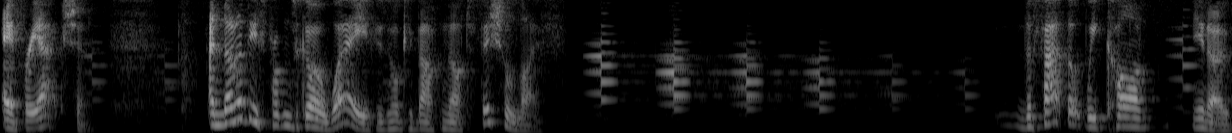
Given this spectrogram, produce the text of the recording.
every action. And none of these problems go away if you're talking about an artificial life. The fact that we can't, you know,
